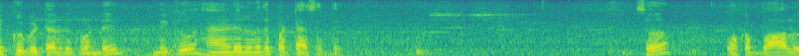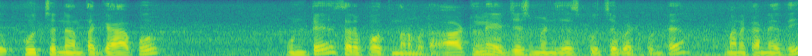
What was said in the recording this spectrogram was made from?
ఎక్కువ పెట్టారనుకోండి మీకు హ్యాండిల్ అనేది పట్టేస్తుంది. సో ఒక బాల్ కూర్చునేంత గ్యాపు ఉంటే సరిపోతుంది అనమాట వాటిని అడ్జస్ట్మెంట్ చేసి కూర్చోబెట్టుకుంటే మనకు అనేది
